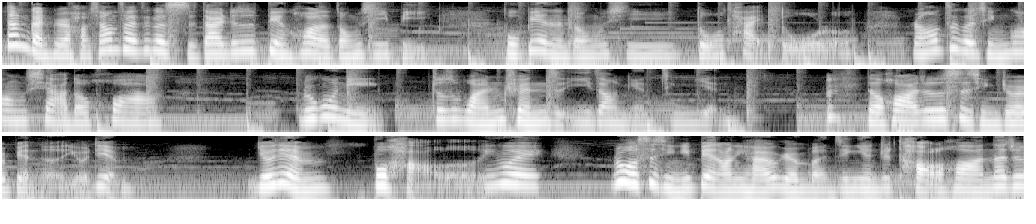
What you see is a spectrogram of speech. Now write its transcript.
但感觉好像在这个时代，就是变化的东西比不变的东西多太多了。然后这个情况下的话，如果你就是完全只依照你的经验的话，就是事情就会变得有点有点不好了。因为如果事情一变，然后你还用原本经验去套的话，那就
